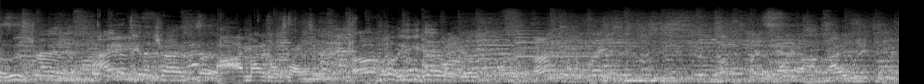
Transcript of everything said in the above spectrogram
So who's trying it? Ivan's gonna try it first. I might as well try it too. Oh, yeah, there we go. It's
